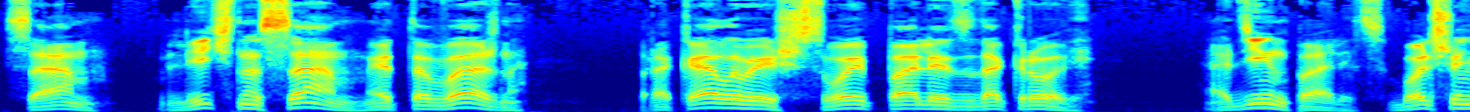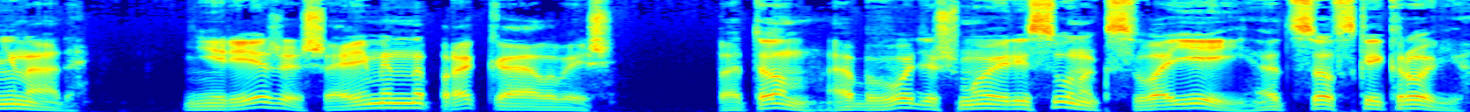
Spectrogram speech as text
сам, лично сам, это важно, прокалываешь свой палец до крови. Один палец, больше не надо. Не режешь, а именно прокалываешь. Потом обводишь мой рисунок своей отцовской кровью.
